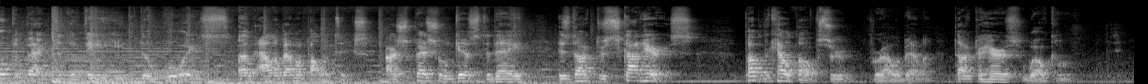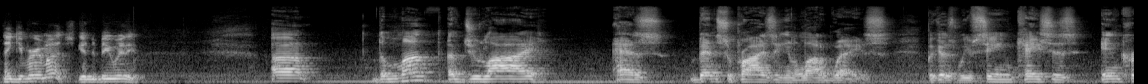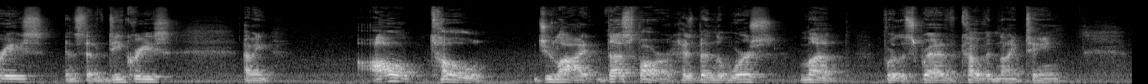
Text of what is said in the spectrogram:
Welcome back to The V, the voice of Alabama politics. Our special guest today is Dr. Scott Harris, Public Health Officer for Alabama. Dr. Harris, welcome. Thank you very much. Good to be with you. Um, the month of July has been surprising in a lot of ways because we've seen cases increase instead of decrease. I mean, all told, July thus far has been the worst month for the spread of COVID 19.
